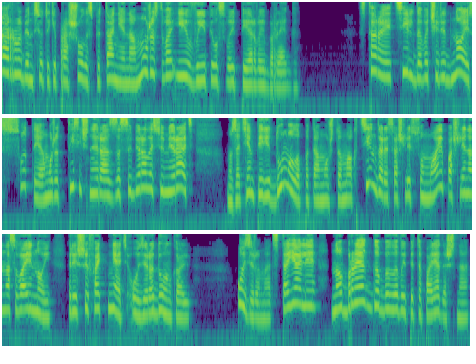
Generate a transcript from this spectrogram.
а Робин все-таки прошел испытание на мужество и выпил свой первый брег. Старая Тильда в очередной сотый, а может тысячный раз засобиралась умирать, но затем передумала, потому что Мактиндеры сошли с ума и пошли на нас войной, решив отнять озеро Дункаль. Озеро мы отстояли, но Брегга было выпито порядочно,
